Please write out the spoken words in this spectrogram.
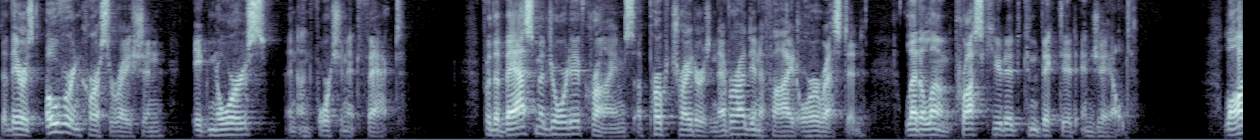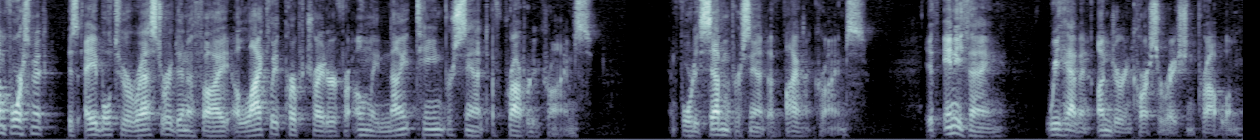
that there is over incarceration, ignores an unfortunate fact. For the vast majority of crimes, a perpetrator is never identified or arrested, let alone prosecuted, convicted, and jailed. Law enforcement is able to arrest or identify a likely perpetrator for only 19% of property crimes and 47% of violent crimes. If anything, we have an under incarceration problem.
